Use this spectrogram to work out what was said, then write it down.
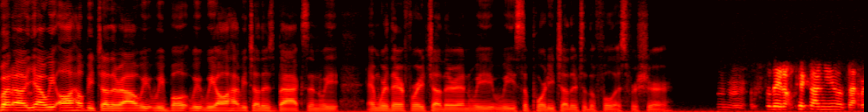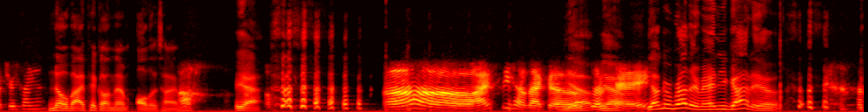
but uh, yeah we all help each other out we we both we, we all have each other's backs and we and we're there for each other and we we support each other to the fullest for sure hmm So they don't pick on you? Is that what you're saying? no but I pick on them all the time Oh, yeah oh I see how that goes. yeah okay. younger brother man you got to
